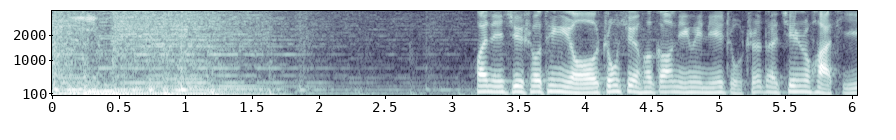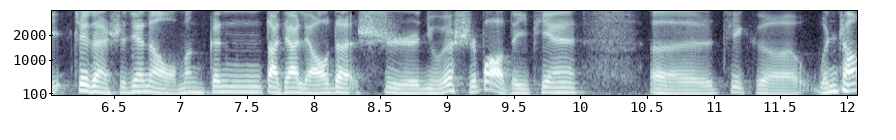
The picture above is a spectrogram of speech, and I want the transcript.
题，欢迎继续收听由中讯和高宁为您主持的今日话题。这段时间呢，我们跟大家聊的是《纽约时报》的一篇呃，这个文章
